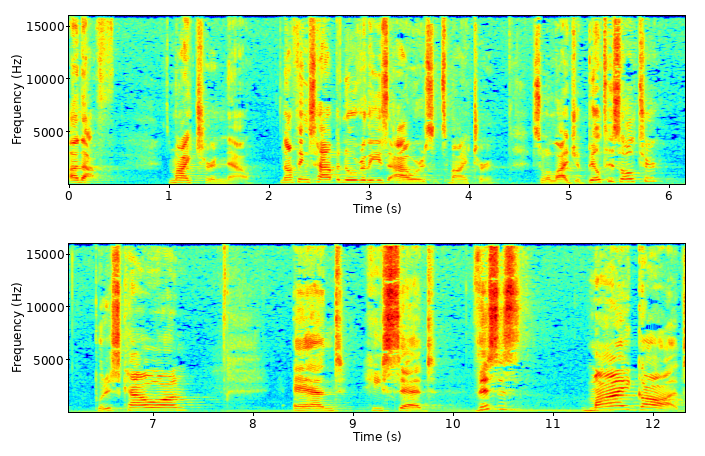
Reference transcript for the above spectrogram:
enough. My turn now. Nothing's happened over these hours. It's my turn. So Elijah built his altar, put his cow on, and he said, This is my God,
